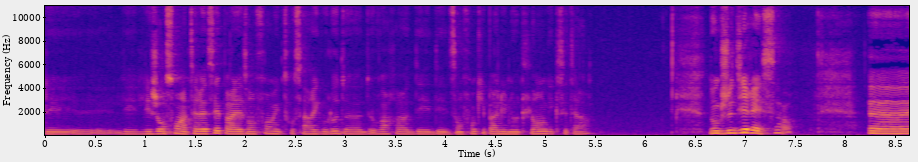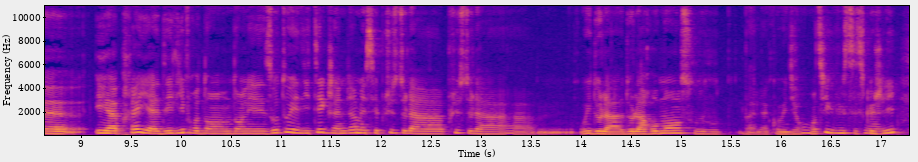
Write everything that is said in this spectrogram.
les, les, gens sont intéressés par les enfants et trouvent ça rigolo de, voir des, des, enfants qui parlent une autre langue, etc. Donc je dirais ça. Euh, et après, il y a des livres dans, dans les auto-édités que j'aime bien, mais c'est plus de la, plus de la, oui, de la, de la romance ou bah, la comédie romantique, vu que c'est ce que je lis.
